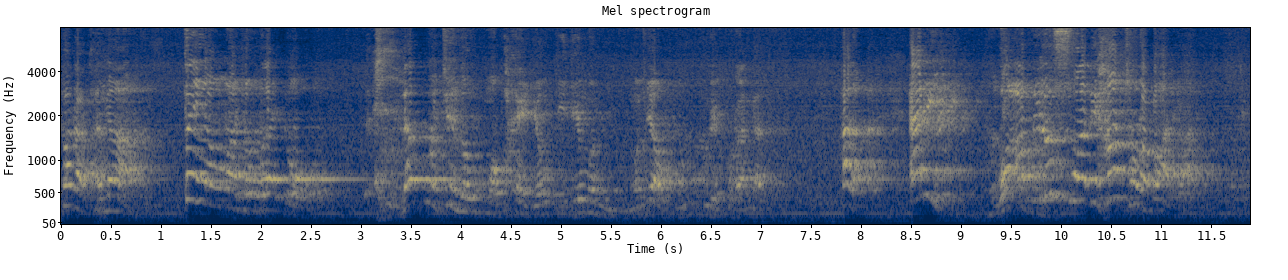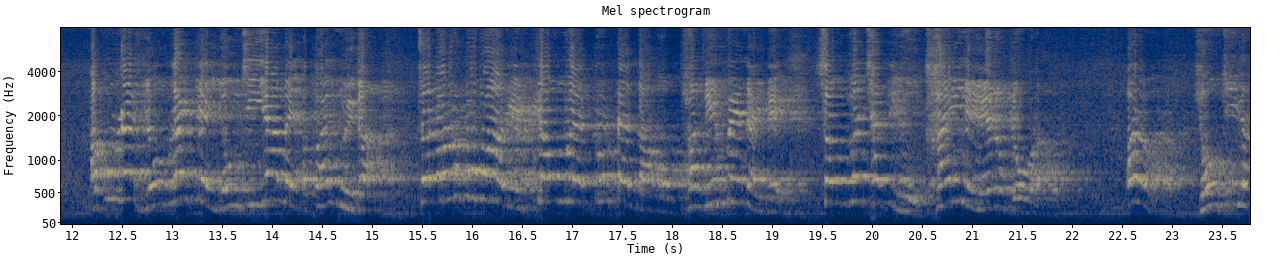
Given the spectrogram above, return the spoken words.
ဖတ်တာခင်ဗျားတဲ့အောင်မှယုံလိုက်တော့လက်တွေ့ကျ င့်သုံးမှုမပါယုံကြည်ခြင်းမမြည်မမြောက်ဘူးတဲ့ကုရ်အာန်ကဟာလားအဲ့ဒီဝအာမီလူဆွာလီဟတ်ဆိုတာပါလေအခုလည်းယုံလိုက်တဲ့ယုံကြည်ရမယ့်အပိုင်းတွေကကျွန်တော်တို့ဘဝတွေပြောင်းလဲတိုးတက်လာအောင်ဖန်တီးပေးနိုင်တဲ့ဆောင်ရွက်ချက်တွေကိုခိုင်းတယ်လို့ပြောတာအဲ့တော့ယုံကြည်တာ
